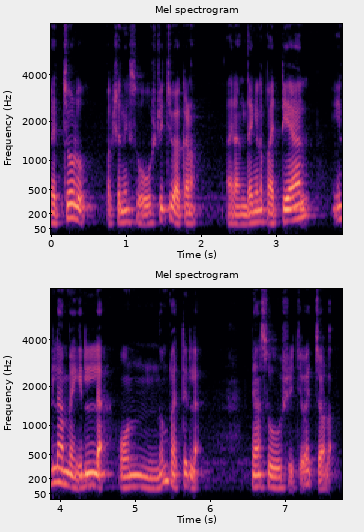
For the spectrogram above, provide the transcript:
വെച്ചോളൂ പക്ഷെ നീ സൂക്ഷിച്ചു വെക്കണം. അതിനെന്തെങ്കിലും പറ്റിയാൽ ഇല്ല അമ്മേ ഇല്ല. ഒന്നും പറ്റില്ല. ഞാൻ സൂക്ഷിച്ച് വെച്ചോളാം.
